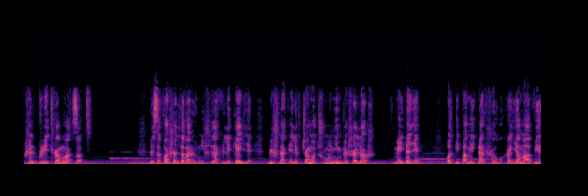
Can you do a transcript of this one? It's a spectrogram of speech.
של ברית המועצות. בסופו של דבר הוא נשלח לכלא בשנת 1983. מידע ל... עוד טיפה מידע שהוא היה מעביר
